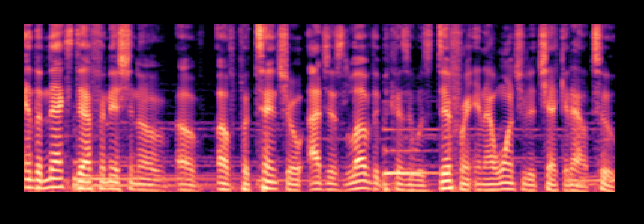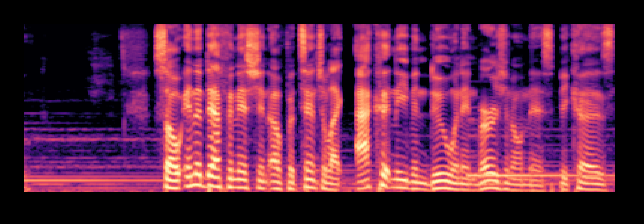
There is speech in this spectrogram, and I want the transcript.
And the next definition of, of, of potential, I just loved it because it was different, and I want you to check it out too. So, in the definition of potential, like I couldn't even do an inversion on this because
